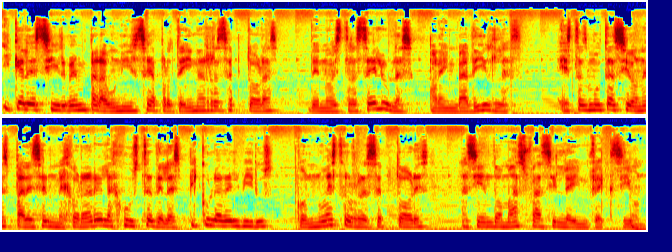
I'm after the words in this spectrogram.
y que le sirven para unirse a proteínas receptoras de nuestras células, para invadirlas. Estas mutaciones parecen mejorar el ajuste de la espícula del virus con nuestros receptores, haciendo más fácil la infección.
